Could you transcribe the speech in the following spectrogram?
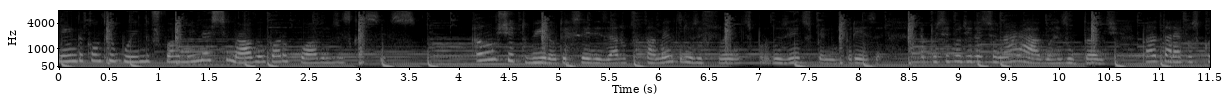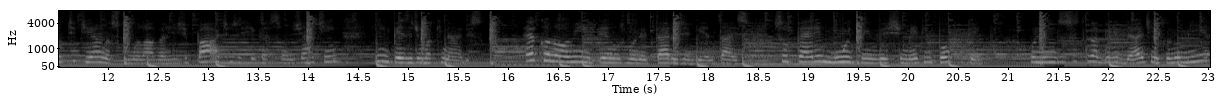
e ainda contribuindo de forma inestimável para o quadro de escassez. Ao instituir ou terceirizar o tratamento dos efluentes produzidos pela empresa, é possível direcionar a água resultante para tarefas cotidianas como lavagem de pátios, irrigação de jardim e limpeza de maquinários. A economia em termos monetários e ambientais supere muito o investimento em pouco tempo, unindo sustentabilidade e economia,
